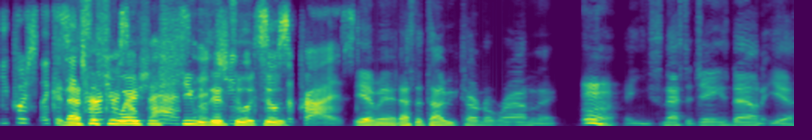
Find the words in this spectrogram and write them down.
He pushed like In that her so situation, she was and she into it, looked So too. surprised. yeah, man. That's the time you turn around and like, "Ugh," and you snatch the jeans down. And yeah,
